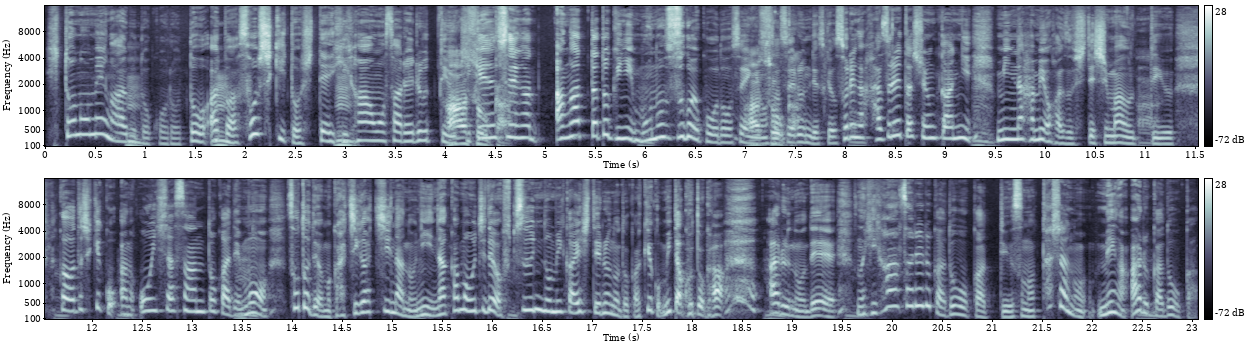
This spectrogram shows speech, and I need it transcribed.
人の目があるところと、あとは組織として批判をされるっていう危険性が上がった時にものすごい行動制限をさせるんですけどそれが外れた瞬間にみんな羽目を外してしまうっていう。だから私結構あのお医者さんとかでも外ではもうガチガチなのに仲間内では普通に飲み会してるのとか結構見たことがあるのでその批判されるかどうかっていうその他者の目があるかどうか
